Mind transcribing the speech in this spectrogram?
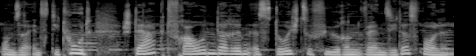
unser Institut, stärkt Frauen darin, es durchzuführen, wenn sie das wollen.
